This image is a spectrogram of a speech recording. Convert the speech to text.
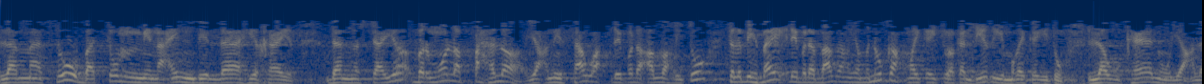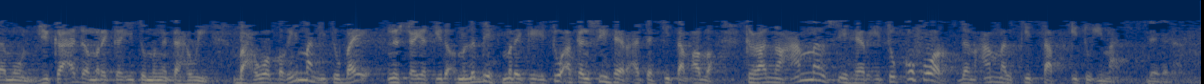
lamathubatum min indillahi khair. Dan nescaya bermula pahala yakni sawab daripada Allah itu terlebih baik daripada barang yang menukar mereka itu akan diri mereka itu. Law kanu ya'lamun. Jika ada mereka itu mengetahui bahawa beriman itu baik nescaya tidak melebih mereka itu akan sihir atas kitab Allah. Kerana amal sihir itu kufur dan amal kitab itu iman. Dia kata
